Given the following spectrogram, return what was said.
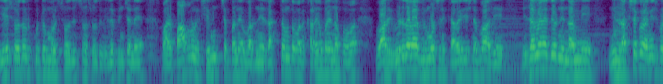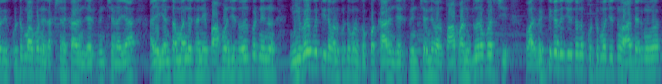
ఏ శోధకుడు కుటుంబం శోధిస్తున్న శోధ విలపించండి వారి పాపం క్షమించబడి వారి నీ రక్తంతో వారిని కడగబడిన పోవా వారికి విడుదల విమోచన కలగజేసిన అది నిజమైన దేవుడిని నమ్మి నేను రక్షకుడు అందించి ప్రతి కుటుంబాలపై రక్షణ కార్యం జరిపించండి అయ్యా. అయ్యా ఎంతమంది తన పాపం జీవితం వదిలిపెట్టి నేను నీ వైపు తీరి వాళ్ళ కుటుంబంలో గొప్ప కార్యం జరిపించండి వాళ్ళ పాపాన్ని దూరపరిచి వారి వ్యక్తిగత జీవితంలో కుటుంబ జీవితంలో ఆధ్యాత్మికంగా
